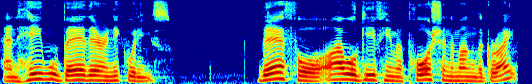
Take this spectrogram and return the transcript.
and he will bear their iniquities. Therefore, I will give him a portion among the great,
